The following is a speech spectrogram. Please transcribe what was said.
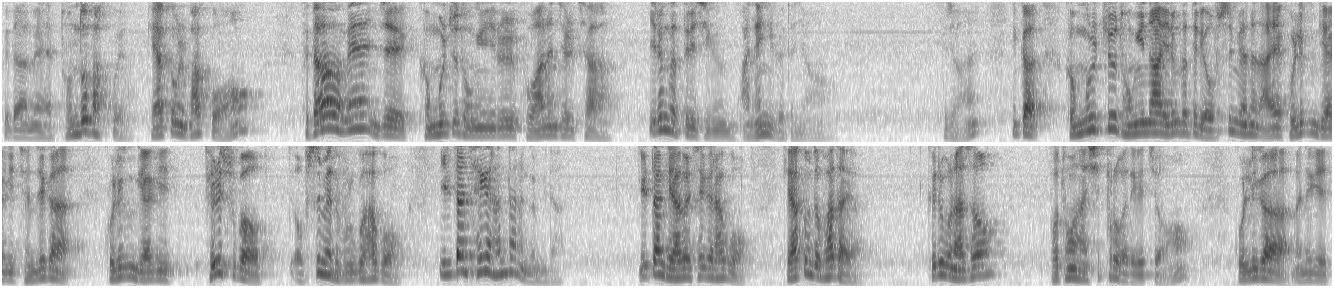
그 다음에 돈도 받고요. 계약금을 받고 그 다음에 이제 건물주 동의를 구하는 절차 이런 것들이 지금 관행이거든요. 그죠? 그러니까 건물주 동의나 이런 것들이 없으면은 아예 권리금 계약이 전제가 권리금 계약이 될 수가 없, 없음에도 불구하고 일단 체결한다는 겁니다. 일단 계약을 체결하고 계약금도 받아요. 그리고 나서 보통 한 10%가 되겠죠. 권리가 만약에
